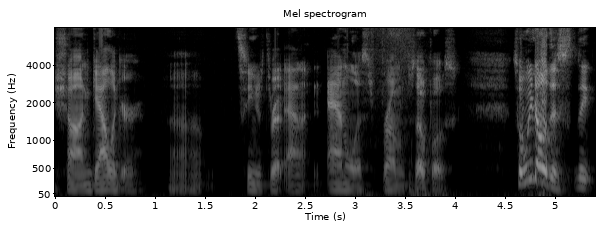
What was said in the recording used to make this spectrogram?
Sean Gallagher, uh, senior threat an- analyst from Sophos. So we know this. The,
